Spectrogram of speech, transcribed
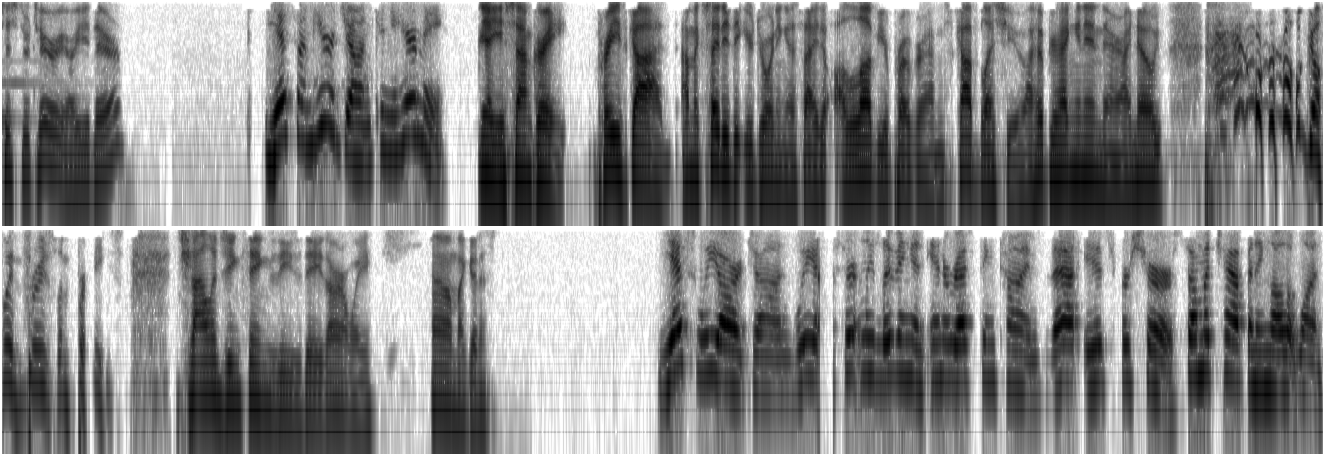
Sister Terri, are you there? Yes, I'm here, John. Can you hear me? Yeah, you sound great. Praise God. I'm excited that you're joining us. I, I love your programs. God bless you. I hope you're hanging in there. I know we're all going through some pretty challenging things these days, aren't we? Oh, my goodness. Yes, we are, John. We are certainly living in interesting times. That is for sure. So much happening all at once.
